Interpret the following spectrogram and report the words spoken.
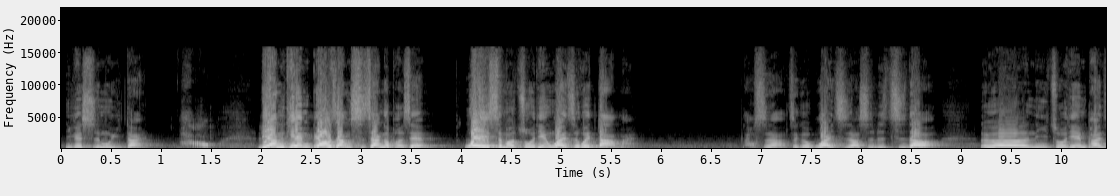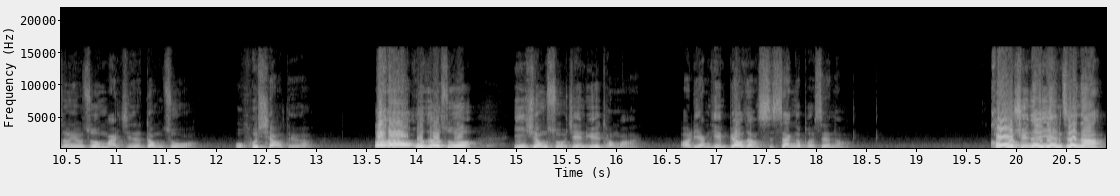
你可以拭目以待。好，两天飙涨十三个 percent，为什么昨天外资会大买？老师啊，这个外资啊，是不是知道那个你昨天盘中有做买进的动作？我不晓得 啊，或者说英雄所见略同嘛？啊，两天飙涨十三个 percent 哦，口讯的验证啊。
